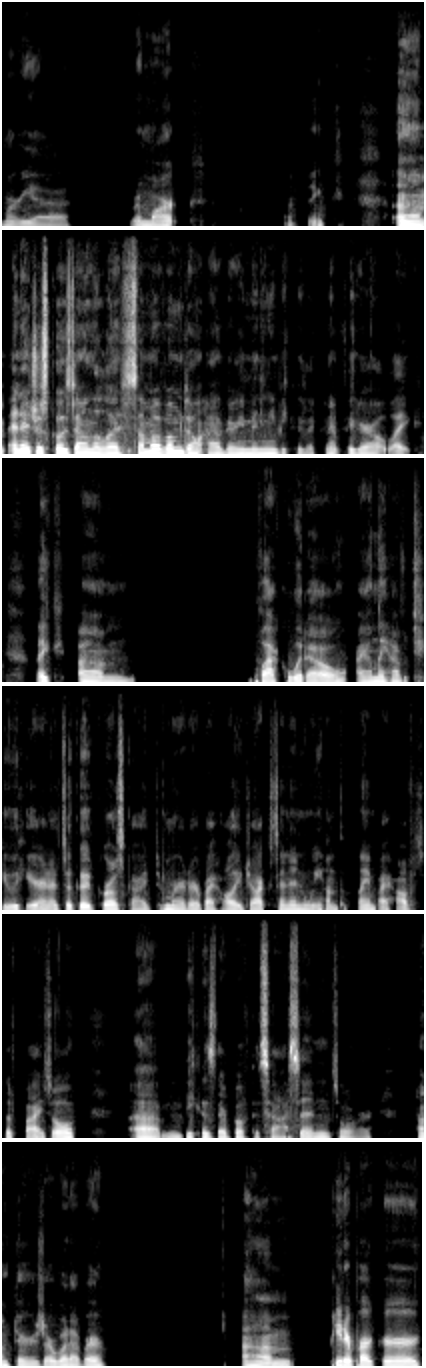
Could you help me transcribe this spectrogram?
Maria Remarque, I think. Um, and it just goes down the list. Some of them don't have very many because I couldn't figure out like like um Black Widow. I only have two here, and it's a Good Girl's Guide to Murder by Holly Jackson and We Hunt the Flame by Hafsah Faizal, um, because they're both assassins or hunters or whatever. Um, Peter Parker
